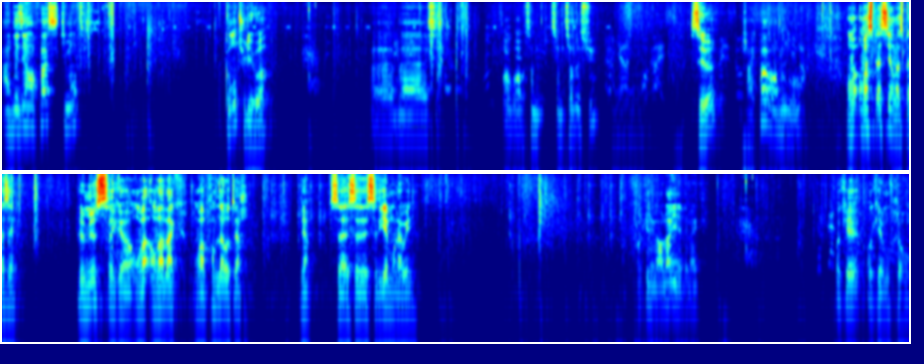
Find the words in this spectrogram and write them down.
Un deuxième en face qui monte. Comment tu les vois? Euh, bah. c'est- Oh, wow, ça, me, ça me tire dessus. C'est eux? J'arrive pas à voir d'où, gros. on va, on va se placer, on va se placer. Le mieux, ce serait qu'on va, on va back, on va prendre la hauteur. Bien, Ça- ça- cette game, on la win. Ok, vers là, il y a des mecs. Ok, ok, mon frérot.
